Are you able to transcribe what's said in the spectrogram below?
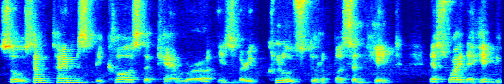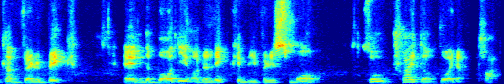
So sometimes because the camera is very close to the person's head, that's why the head becomes very big and the body or the leg can be very small. So try to avoid that part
